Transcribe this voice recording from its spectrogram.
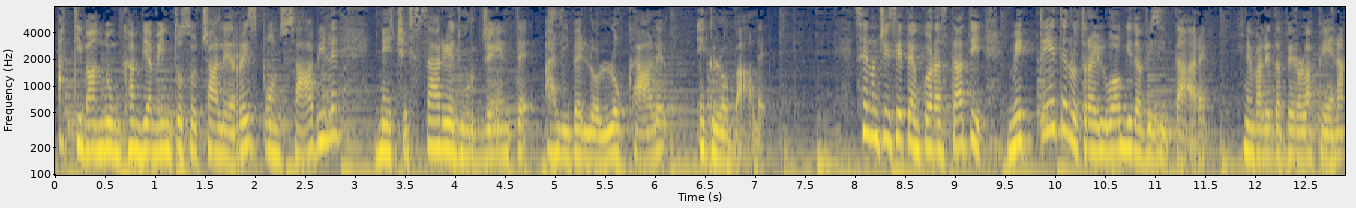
attivando un cambiamento sociale responsabile, necessario ed urgente a livello locale e globale. Se non ci siete ancora stati, mettetelo tra i luoghi da visitare. Ne vale davvero la pena.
